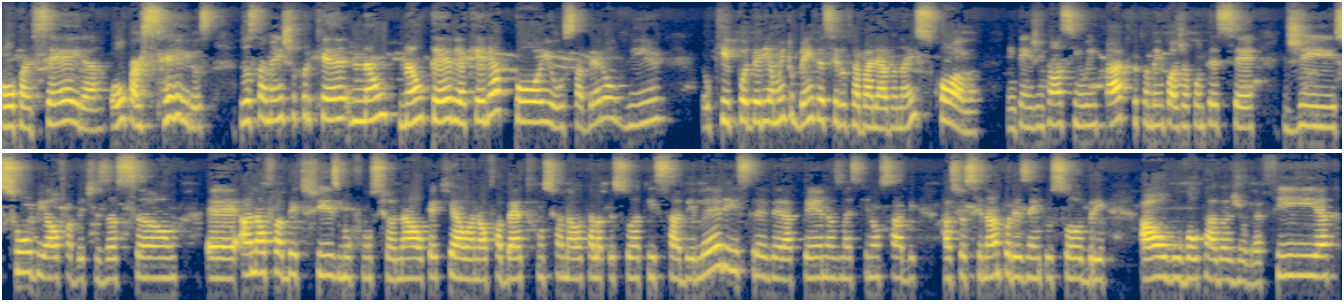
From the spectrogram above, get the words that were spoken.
ou parceira, ou parceiros, justamente porque não, não teve aquele apoio, o saber ouvir, o que poderia muito bem ter sido trabalhado na escola, entende? Então, assim, o impacto também pode acontecer de subalfabetização, é, analfabetismo funcional. O que é o analfabeto funcional? Aquela pessoa que sabe ler e escrever apenas, mas que não sabe raciocinar, por exemplo, sobre algo voltado à geografia,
